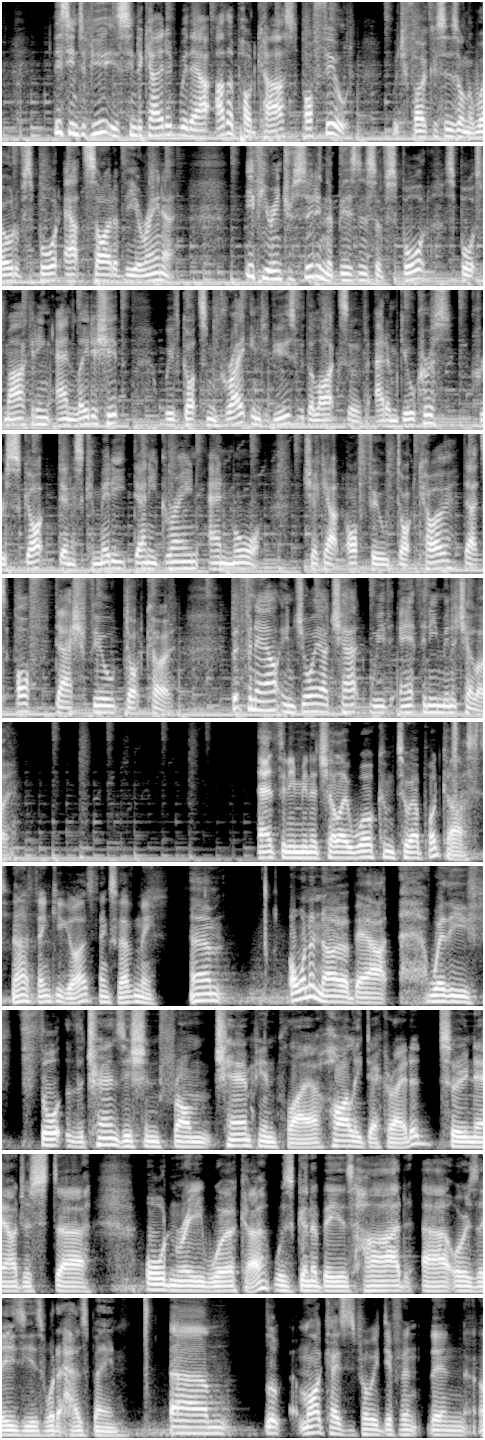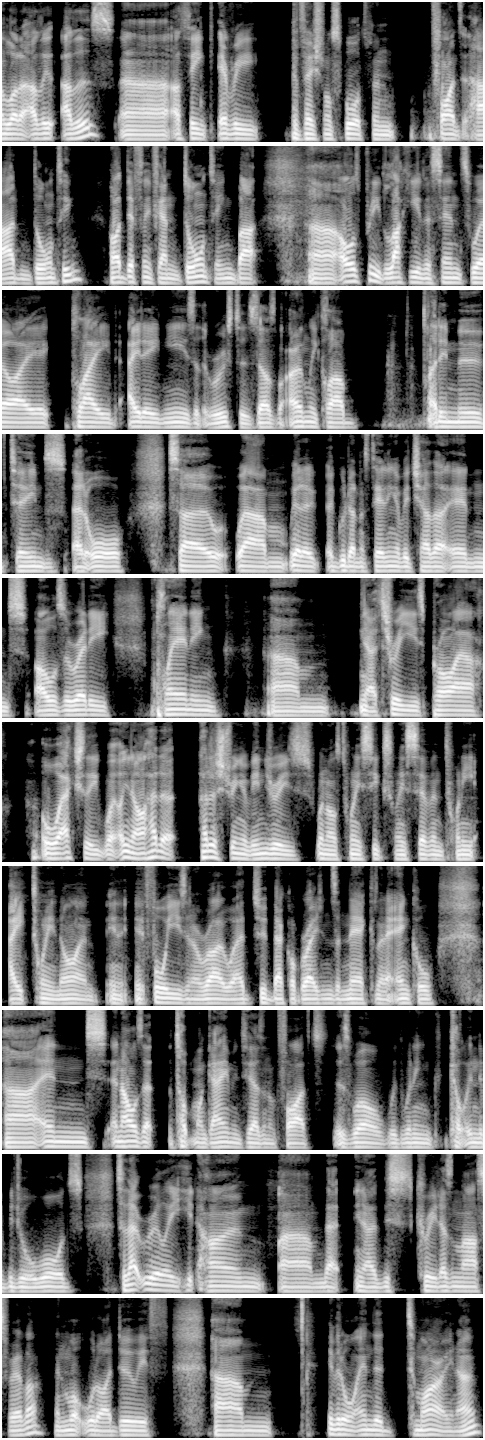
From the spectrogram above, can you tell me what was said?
This interview is syndicated with our other podcast, Off Field, which focuses on the world of sport outside of the arena. If you're interested in the business of sport, sports marketing, and leadership, we've got some great interviews with the likes of Adam Gilchrist, Chris Scott, Dennis Cometti, Danny Green, and more. Check out offfield.co, that's off-field.co. But for now, enjoy our chat with Anthony Minichiello. Anthony Minichiello, welcome to our podcast. No, thank you guys. Thanks for having me. Um, I want to know about whether you thought that the transition from champion player, highly decorated, to now just uh, ordinary worker was going to be as hard uh, or as easy as what it has been. Um, look, my case is probably different than a lot of other others. Uh, I think every professional sportsman finds it hard and daunting. I definitely found it daunting, but uh, I was pretty lucky in the sense where I played 18 years at the Roosters. That was my only club. I didn't move teams at all. So um, we had a, a, good understanding of each other, and I was already planning, um, you know, three years prior, or actually, well, you know, I had a had a string of injuries when I was 26, 27, 28, 29, in, in four years in a row. I had two back operations, a neck and an ankle. Uh, and and I was at the top of my game in 2005 as well with winning a couple individual awards. So that really hit home um, that, you know, this career doesn't last forever. And what would I do if, um, if it all ended tomorrow, you know?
